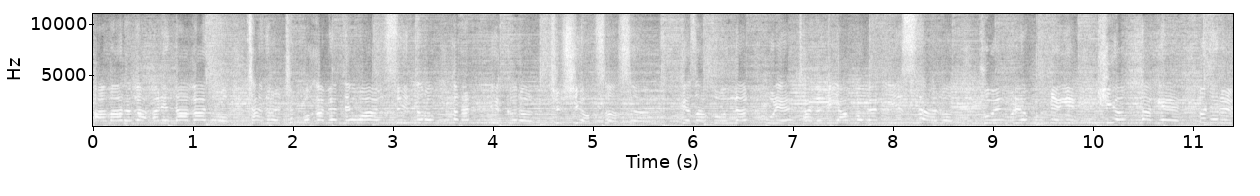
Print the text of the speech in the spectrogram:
아마르가 아닌 나가도록 자녀를 축복하며 대화할 수 있도록 하나님 이끌어 주시옵소서. 그래서 훗날 우리의 자녀들이 양보한 이스라엘로 후에 우리가 분명히 기억나게 은혜를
